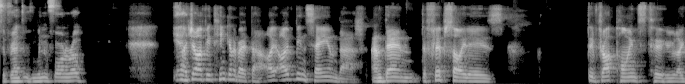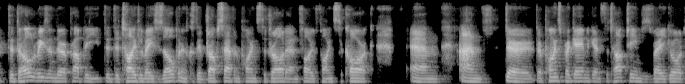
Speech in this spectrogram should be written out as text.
to prevent them from winning four in a row? Yeah, Joe, I've been thinking about that. I, I've been saying that. And then the flip side is they've dropped points to like the, the whole reason they're probably the, the title race is open is because they've dropped seven points to Drogheda and five points to Cork. Um, and their their points per game against the top teams is very good.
